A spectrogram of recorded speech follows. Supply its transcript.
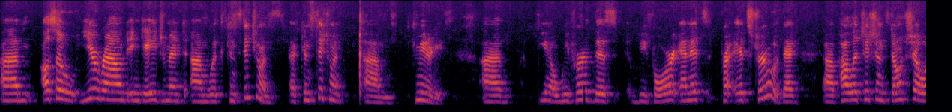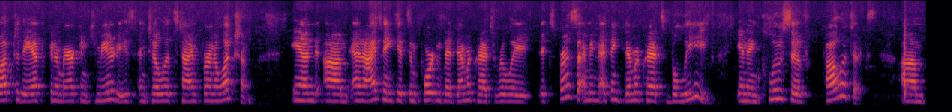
Um, also, year-round engagement um, with constituents, uh, constituent um, communities. Uh, you know, we've heard this before, and it's it's true that uh, politicians don't show up to the African American communities until it's time for an election. And um, and I think it's important that Democrats really express. I mean, I think Democrats believe in inclusive politics, um,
